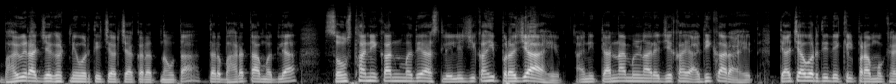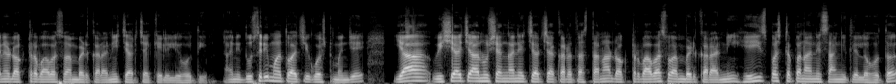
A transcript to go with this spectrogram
भावी राज्यघटनेवरती चर्चा करत नव्हता तर भारतामधल्या संस्थानिकांमध्ये असलेली जी काही प्रजा आहे आणि त्यांना मिळणारे जे काही अधिकार आहेत त्याच्यावरती देखील प्रामुख्याने डॉक्टर बाबासाहेब आंबेडकरांनी चर्चा केलेली होती. आणि दुसरी महत्त्वाची गोष्ट म्हणजे या विषयाच्या अनुषंगाने चर्चा करत असताना डॉक्टर बाबासाहेब आंबेडकरांनी हेही स्पष्टपणाने सांगितलेलं होतं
